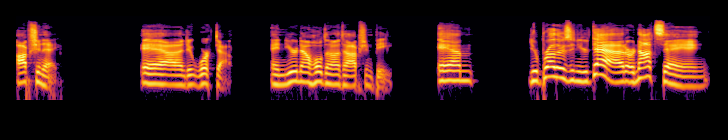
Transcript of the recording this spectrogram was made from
option A and it worked out, and you're now holding on to option B. And your brothers and your dad are not saying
